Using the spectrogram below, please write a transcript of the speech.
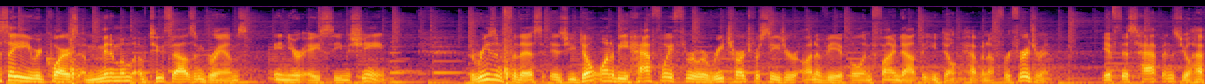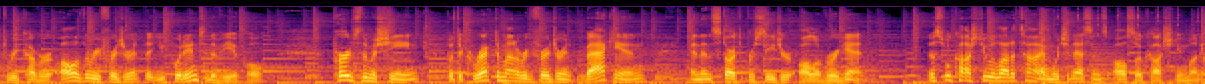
SAE requires a minimum of 2,000 grams in your AC machine. The reason for this is you don't want to be halfway through a recharge procedure on a vehicle and find out that you don't have enough refrigerant. If this happens, you'll have to recover all of the refrigerant that you put into the vehicle, purge the machine, put the correct amount of refrigerant back in, and then start the procedure all over again. This will cost you a lot of time, which in essence also costs you money.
